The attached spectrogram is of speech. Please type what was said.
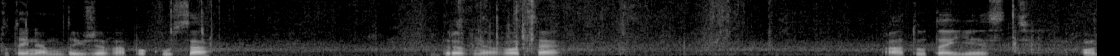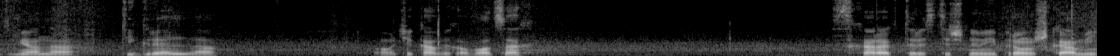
Tutaj nam dojrzewa pokusa drobne owoce. A tutaj jest odmiana Tigrella o ciekawych owocach z charakterystycznymi prążkami.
